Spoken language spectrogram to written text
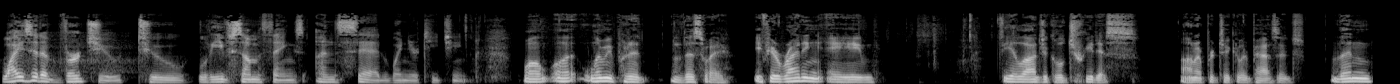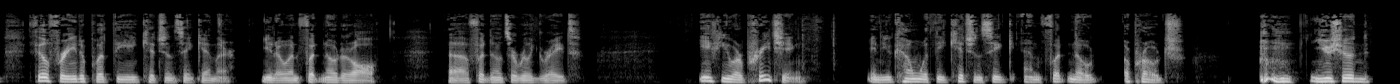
why is it a virtue to leave some things unsaid when you're teaching? Well, let me put it this way. If you're writing a theological treatise on a particular passage, then feel free to put the kitchen sink in there, you know, and footnote it all. Uh, footnotes are really great. If you are preaching and you come with the kitchen sink and footnote approach, you should,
